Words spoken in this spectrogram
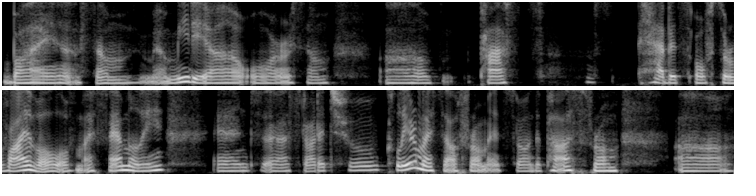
by some media or some uh, past habits of survival of my family. And uh, started to clear myself from it. So on the path from uh,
